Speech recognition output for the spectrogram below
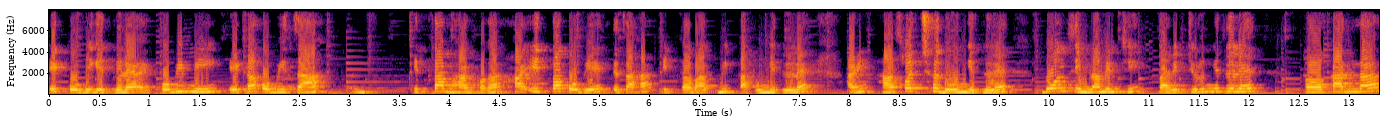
एक कोबी घेतलेला आहे. कोबी मी एका कोबीचा इतका भाग बघा हा इतका कोबी आहे. त्याचा हा इतका भाग मी कापून घेतलेला आहे. आणि हा स्वच्छ धुवून घेतलेला आहे. दोन सिमला मिरची बारीक चिरून घेतलेले आहेत. कांदा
